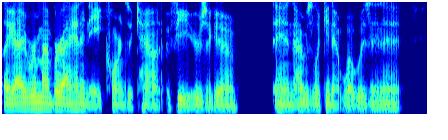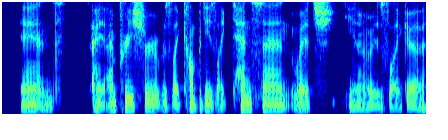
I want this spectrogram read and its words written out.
like I remember I had an Acorns account a few years ago, and I was looking at what was in it, and I, am pretty sure it was like companies like Tencent, which you know is like a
